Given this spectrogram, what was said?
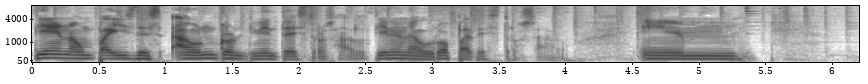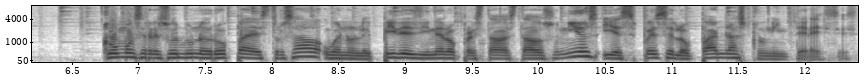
tienen a un país, a un continente destrozado, tienen a Europa destrozado. Eh, ¿Cómo se resuelve una Europa destrozada? Bueno, le pides dinero prestado a Estados Unidos y después se lo pagas con intereses.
